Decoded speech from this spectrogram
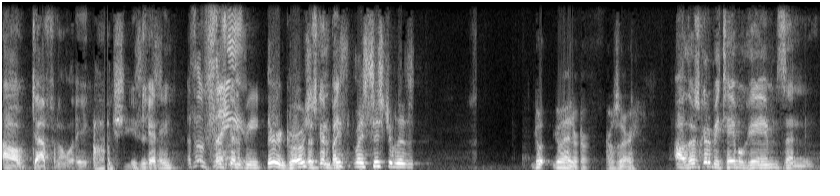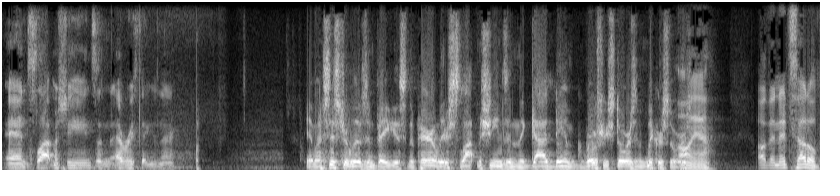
Oh, definitely. Oh, you Jesus. kidding? That's what I'm There's going to be They're a gross. There's gonna be- my, my sister lives. Go, go ahead, Earl. Sorry. oh, there's going to be table games and and slot machines and everything in there. Yeah, my sister lives in Vegas, and apparently there's slot machines in the goddamn grocery stores and liquor stores. Oh yeah. Oh, then it's settled.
